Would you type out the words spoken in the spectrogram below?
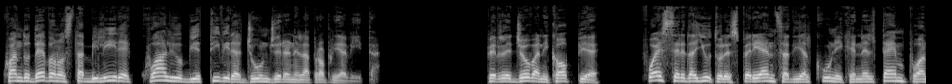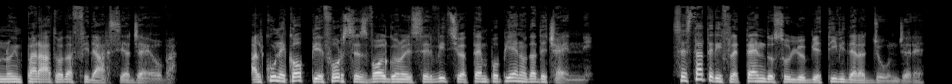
quando devono stabilire quali obiettivi raggiungere nella propria vita? Per le giovani coppie può essere d'aiuto l'esperienza di alcuni che nel tempo hanno imparato ad affidarsi a Geova. Alcune coppie forse svolgono il servizio a tempo pieno da decenni. Se state riflettendo sugli obiettivi da raggiungere,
